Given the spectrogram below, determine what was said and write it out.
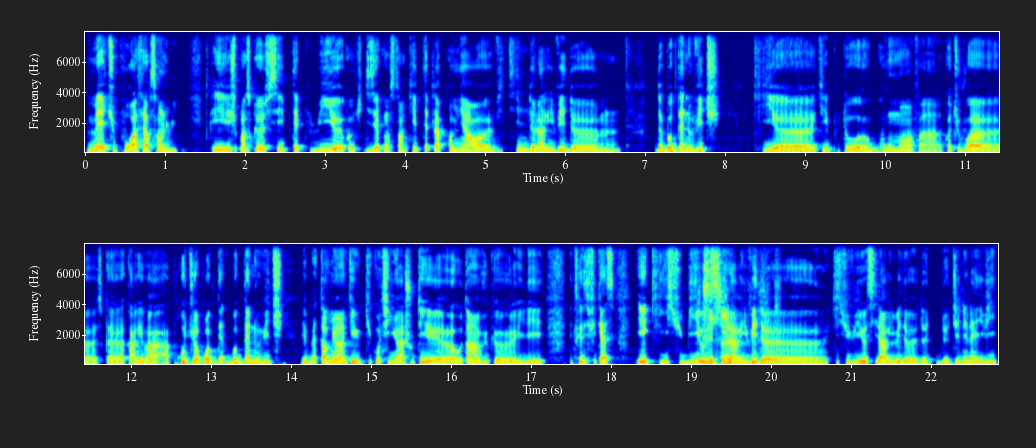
mais tu pourras faire sans lui. Et je pense que c'est peut-être lui, euh, comme tu disais, Constant, qui est peut-être la première euh, victime de l'arrivée de, de Bogdanovic qui euh, qui est plutôt euh, gourmand. Enfin quand tu vois euh, ce qu'arrive à, à, produire Bogdanovic et ben tant mieux hein, qui, qui continue à shooter autant hein, vu que il est, est, très efficace et qui subit aussi l'arrivée de qui subit aussi l'arrivée de de, de Ivy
